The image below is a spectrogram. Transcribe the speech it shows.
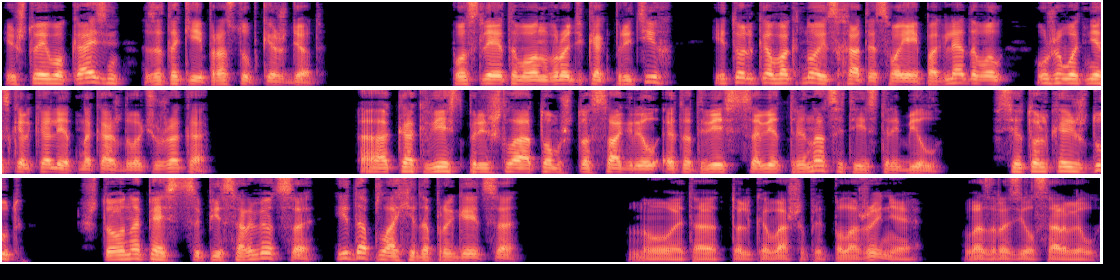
и что его казнь за такие проступки ждет. После этого он вроде как притих и только в окно из хаты своей поглядывал уже вот несколько лет на каждого чужака. А как весть пришла о том, что Сагрил этот весь Совет Тринадцати истребил, все только и ждут, что он опять с цепи сорвется и до плахи допрыгается. «Ну, это только ваше предположение», — возразил Сарвил.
